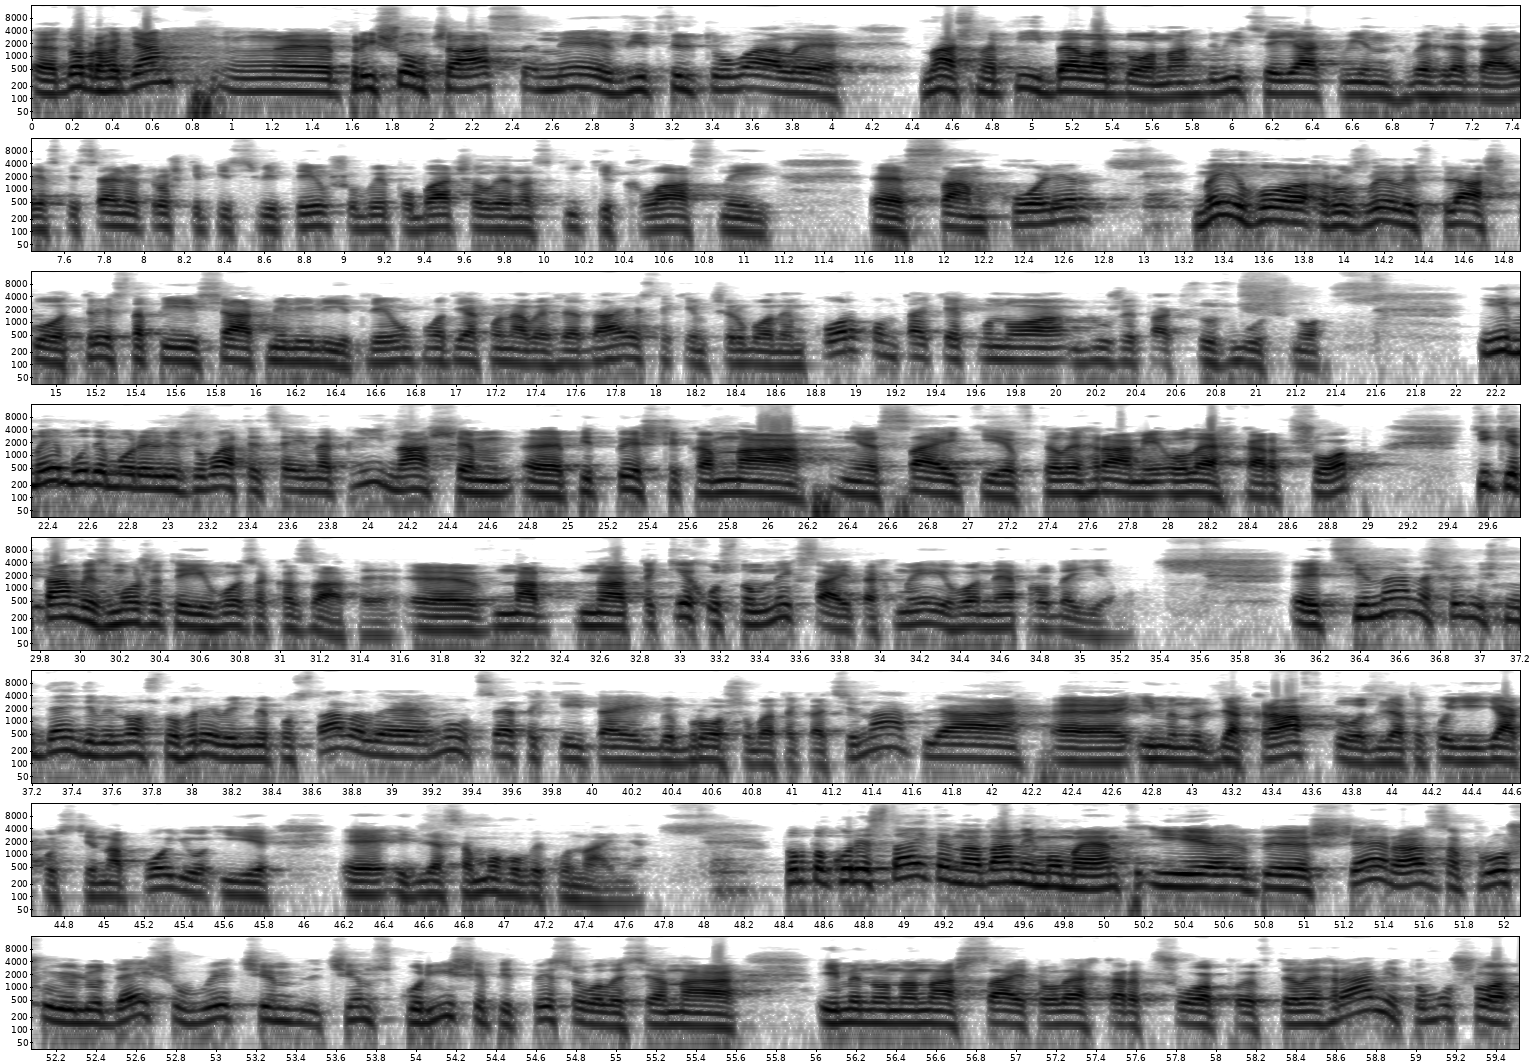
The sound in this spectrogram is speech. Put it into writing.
Е, Доброго дня. Е, Прийшов час. Ми відфільтрували наш напій Беладона. Дивіться, як він виглядає. Я спеціально трошки підсвітив, щоб ви побачили, наскільки класний е, сам колір. Ми його розлили в пляшку 350 мл. От як вона виглядає з таким червоним корком, так як воно дуже так созвучно. І ми будемо реалізувати цей напій нашим е, підписчикам на е, сайті в телеграмі Олег Карпшоп. Тільки там ви зможете його заказати. Е, на, на таких основних сайтах ми його не продаємо. Е, Ціна на сьогоднішній день 90 гривень ми поставили. Ну, це такий, та якби брошова така ціна для е, іменно для крафту, для такої якості напою і, е, і для самого виконання. Тобто користайте на даний момент і е, ще раз запрошую людей, щоб ви чим, чим скоріше підписувалися на іменно на наш сайт Олег Карпшоп в Телеграмі, тому що.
